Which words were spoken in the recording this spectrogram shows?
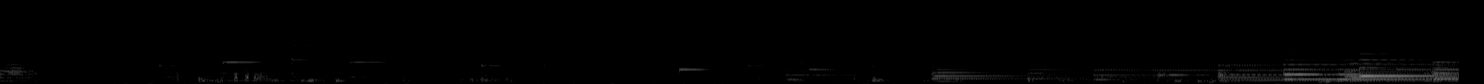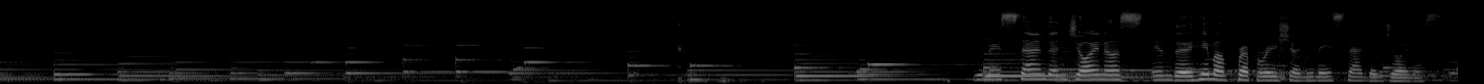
stand and join us in the hymn of preparation. You may stand and join us.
